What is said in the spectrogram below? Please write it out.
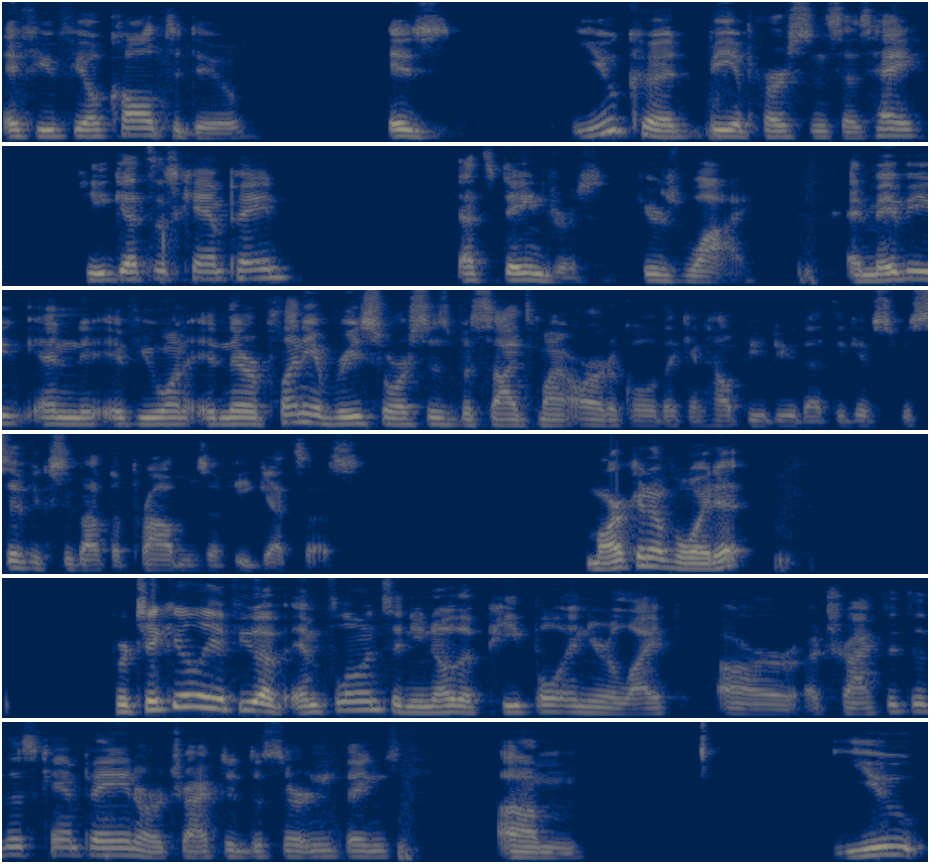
if you feel called to do, is you could be a person says, hey, he gets this campaign. That's dangerous. Here's why. And maybe, and if you want, and there are plenty of resources besides my article that can help you do that to give specifics about the problems if he gets us. Mark and avoid it, particularly if you have influence and you know that people in your life are attracted to this campaign or attracted to certain things. Um, you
